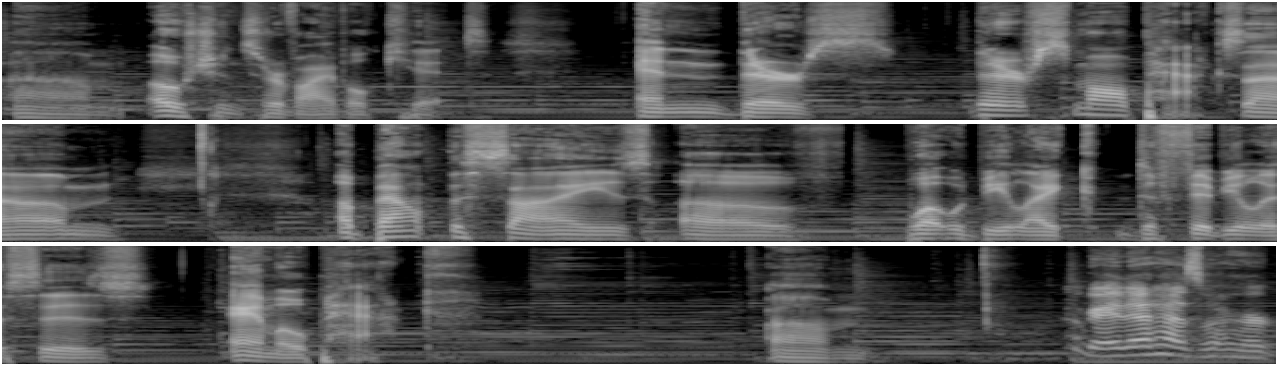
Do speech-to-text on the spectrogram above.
um, ocean survival kit, and there's they're small packs, um, about the size of what would be like Defibulus's ammo pack. Um, Okay, that has her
